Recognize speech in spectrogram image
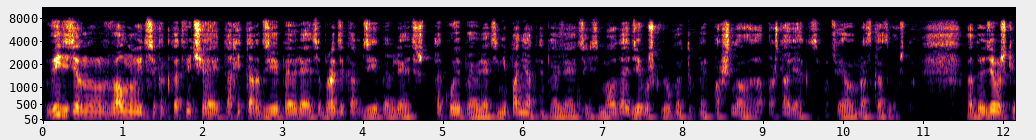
Видите, он волнуется, как-то отвечает, тахикардия появляется, брадикардия появляется, что такое появляется, непонятное появляется. Если молодая девушка вдруг наступная пошла, да, пошла реакция. Вот я вам рассказывал, что одной девушке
